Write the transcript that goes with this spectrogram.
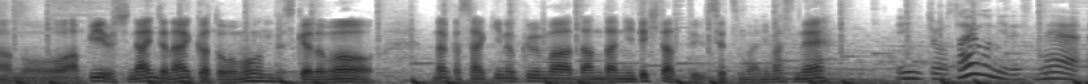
あのアピールしないんじゃないかと思うんですけどもなんか最近の車はだんだん似てきたっていう説もありますね。委員長最後にですね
